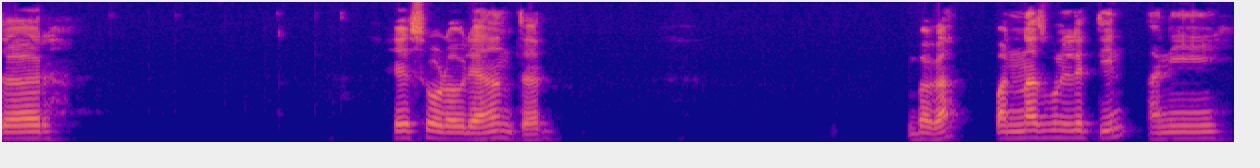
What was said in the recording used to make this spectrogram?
तर हे सोडवल्यानंतर बघा पन्नास गुणले तीन आणि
